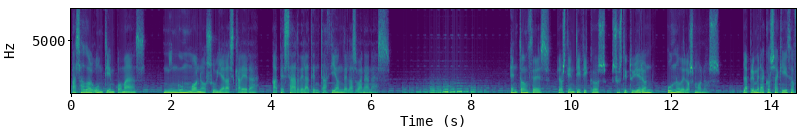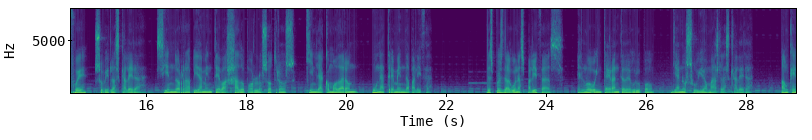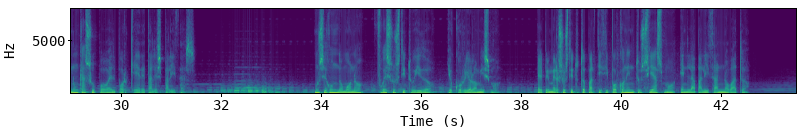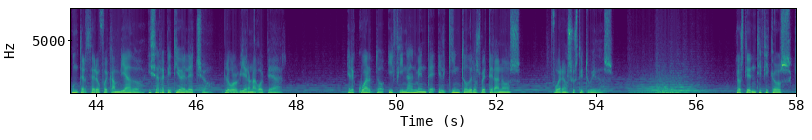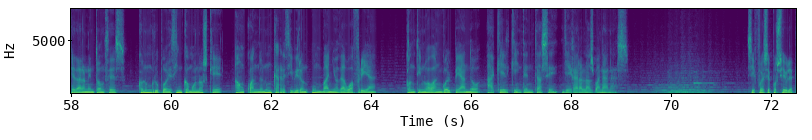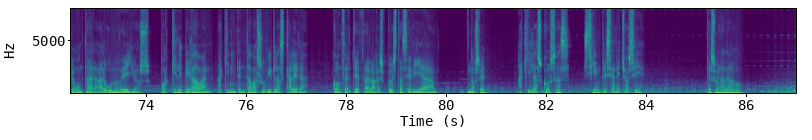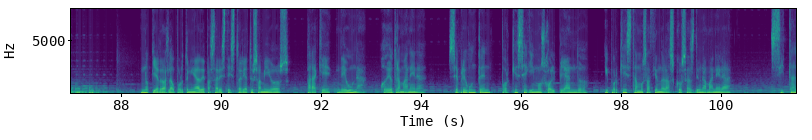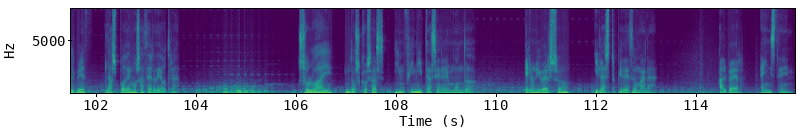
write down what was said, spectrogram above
Pasado algún tiempo más, ningún mono subía la escalera a pesar de la tentación de las bananas. Entonces, los científicos sustituyeron uno de los monos. La primera cosa que hizo fue subir la escalera, siendo rápidamente bajado por los otros, quien le acomodaron una tremenda paliza. Después de algunas palizas, el nuevo integrante del grupo ya no subió más la escalera, aunque nunca supo el porqué de tales palizas. Un segundo mono fue sustituido y ocurrió lo mismo. El primer sustituto participó con entusiasmo en la paliza al novato. Un tercero fue cambiado y se repitió el hecho, lo volvieron a golpear. El cuarto y finalmente el quinto de los veteranos fueron sustituidos. Los científicos quedaron entonces con un grupo de cinco monos que, aun cuando nunca recibieron un baño de agua fría, continuaban golpeando a aquel que intentase llegar a las bananas. Si fuese posible preguntar a alguno de ellos por qué le pegaban a quien intentaba subir la escalera, con certeza la respuesta sería, no sé, aquí las cosas siempre se han hecho así. ¿Te suena de algo? No pierdas la oportunidad de pasar esta historia a tus amigos para que, de una o de otra manera, se pregunten por qué seguimos golpeando y por qué estamos haciendo las cosas de una manera si tal vez las podemos hacer de otra. Solo hay dos cosas infinitas en el mundo, el universo y la estupidez humana. Albert Einstein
